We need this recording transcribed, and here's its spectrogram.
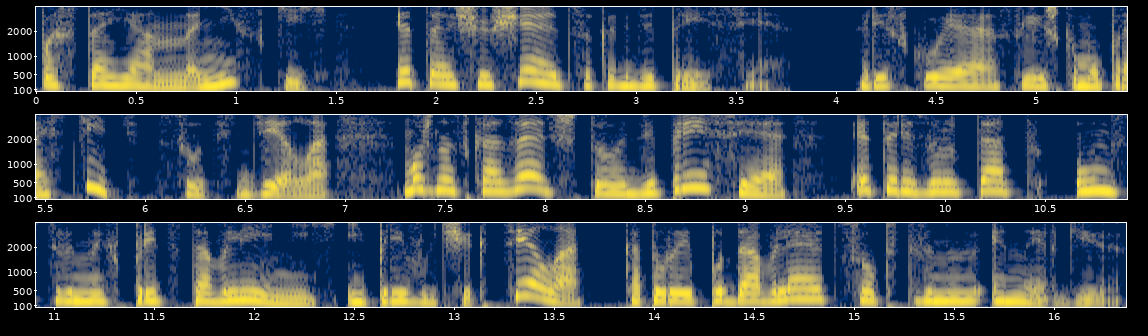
постоянно низкий, это ощущается как депрессия. Рискуя слишком упростить суть дела, можно сказать, что депрессия — это результат умственных представлений и привычек тела, которые подавляют собственную энергию.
